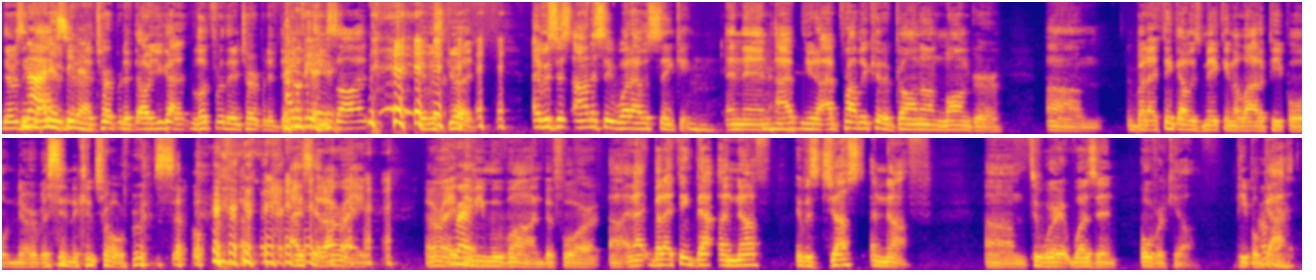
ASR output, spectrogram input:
there was a no, guy who did an interpretive. Oh, you got to look for the interpretive dance. Okay. You saw it. It was good. It was just honestly what I was thinking. Mm-hmm. And then mm-hmm. I, you know, I probably could have gone on longer. Um, but I think I was making a lot of people nervous in the control room. So I said, all right, all right, right, let me move on before. Uh, and I, but I think that enough, it was just enough um, to where it wasn't overkill. People got it.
